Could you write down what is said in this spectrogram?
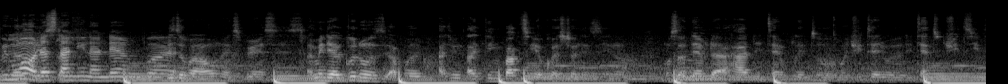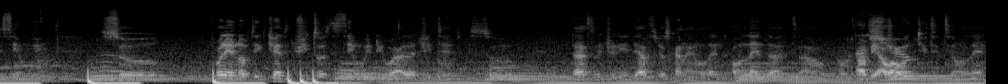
we'll be more based understanding than them. based But of our own experiences. I mean, there are good ones, but I think I think back to your question is you know most of them that had the template or were treated well, they tend to treat you the same way. So funny enough, they tend to treat us the same way they were other treated. So that's literally they have to just kind of unlearn, unlearn that. Uh, probably That's our true. own duty to unlearn.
